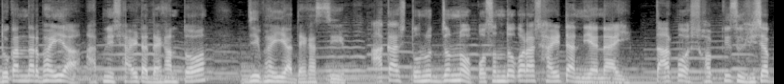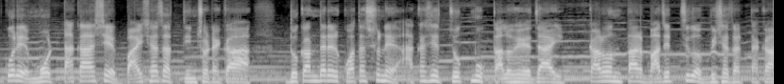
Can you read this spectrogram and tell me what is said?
দোকানদার ভাইয়া, আপনি শাড়িটা দেখান তো? জি ভাইয়া, দেখাচ্ছি। আকাশ তনুর জন্য পছন্দ করা শাড়িটা নিয়ে নেয়। তারপর সবকিছু হিসাব করে মোট টাকা আসে বাইশ হাজার তিনশো টাকা। দোকানদারের কথা শুনে আকাশের চোখ মুখ কালো হয়ে যায়, কারণ তার বাজেট ছিল বিশ হাজার টাকা।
